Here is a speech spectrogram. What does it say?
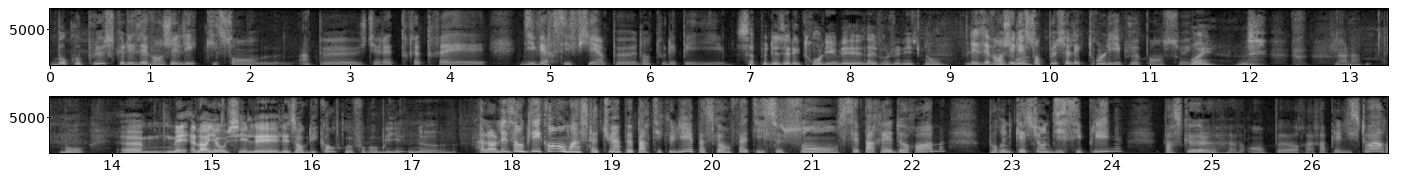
beaucoup plus que les évangéliques qui sont euh, un peu, je dirais, très très diversifiés un peu dans tous les pays. C'est un peu des électrons libres, les évangélistes, non? Les évangélistes sont plus électrons libres, je pense. Oui. Oui. Voilà. Bon. Euh, mais alors, il y a aussi les, les anglicans, qu'il ne faut pas oublier. ne- Alors les anglicans ont un statut un peu particulier parce qu'en fait ils se sont séparés de Rome pour une question de discipline parce que euh, on peut rappeler l'histoire,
